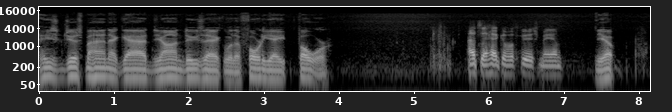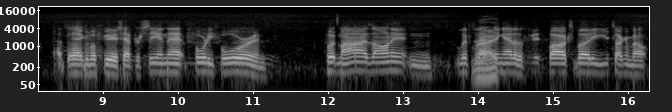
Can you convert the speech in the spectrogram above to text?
he's just behind that guy John Duzak with a 48 4. That's a heck of a fish, man. Yep. That's a heck of a fish. After seeing that 44 and put my eyes on it and lifting Right. that thing out of the fish box, buddy, you're talking about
